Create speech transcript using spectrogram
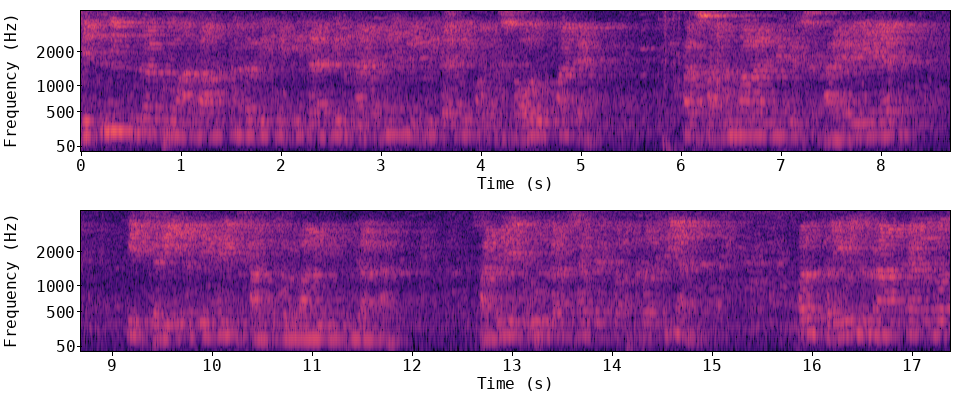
ਜਿਤਨੀ ਪੂਜਾ ਭਗਵਾਨ ਰਾਮਚੰਦਰ ਦੀ ਕੀਤੀ ਜਾਂਦੀ ਰਮਾਇਣ ਦੀ ਨਹੀਂ ਕੀਤੀ ਜਾਂਦੀ, ਭਾਵੇਂ 100 ਰੂਪਾਂ 'ਚ ਹੈ। ਪਰ ਸਾਨੂੰ ਮਹਾਰਾਜ ਨੇ ਕਿ ਸਿਖਾਇਆ ਇਹ ਹੈ ਕਿ ਸਰੀਰ ਦੀ ਨਹੀਂ ਸ਼ਬਦ ਗੁਰਬਾਣੀ ਦੀ ਪੂਜਾ ਕਰ। ਸਾਡੇ ਲਈ ਗੁਰੂ ਗ੍ਰੰਥ ਸਾਹਿਬ ਦੇ ਤत्व ਨਹੀਂ ਹਨ ਪਰ ਖਰੀਦ ਗ੍ਰਾਮ ਕਹਿੰਦੇ ਉਸ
